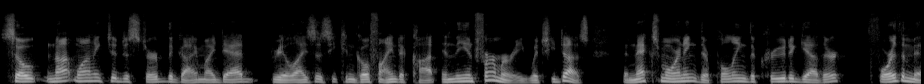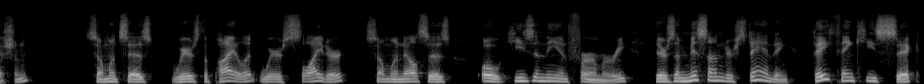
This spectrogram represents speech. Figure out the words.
So, not wanting to disturb the guy, my dad realizes he can go find a cot in the infirmary, which he does. The next morning, they're pulling the crew together for the mission. Someone says, Where's the pilot? Where's Sluyter? Someone else says, oh, he's in the infirmary. There's a misunderstanding. They think he's sick.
